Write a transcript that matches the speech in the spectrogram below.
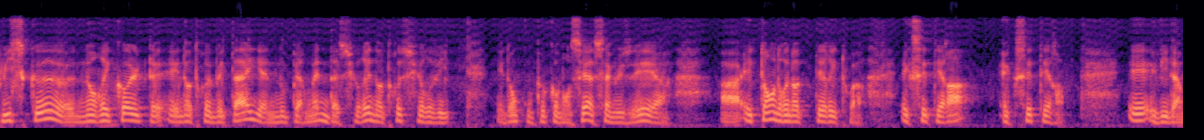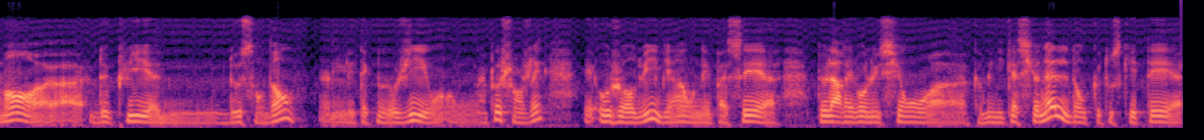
puisque nos récoltes et notre bétail nous permettent d'assurer notre survie. Et donc on peut commencer à s'amuser à, étendre notre territoire, etc. etc. Et évidemment, depuis 200 ans, les technologies ont, un peu changé et aujourd'hui, eh bien, on est passé de la révolution euh, communicationnelle, donc tout ce qui était euh,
